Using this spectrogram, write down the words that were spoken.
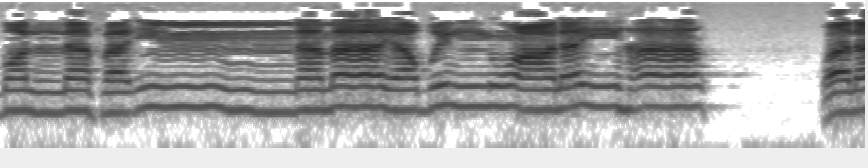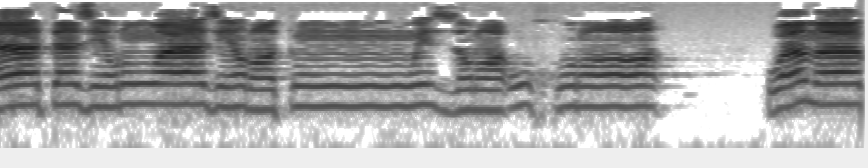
ضل فإنما يضل عليها ولا تزر وازرة وزر أخرى وما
